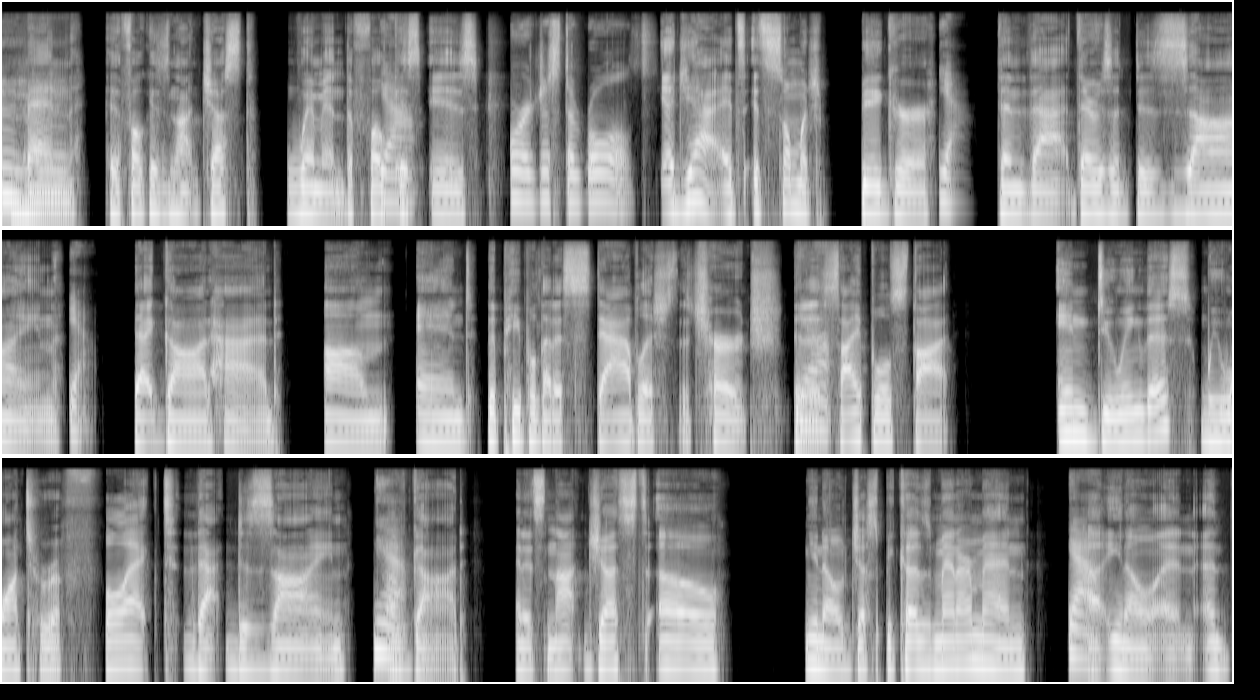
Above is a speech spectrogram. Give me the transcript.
Mhm. men. The focus is not just women. The focus is Or just the roles. yeah, it's it's so much bigger Yeah. than that. There's a design Yeah. that God had. Um and the people that established the church, the Yeah. disciples thought in doing this, we want to reflect that design Yeah. of God. And it's not just, oh, you know, just because men are men, Yeah. uh, you know, and, and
